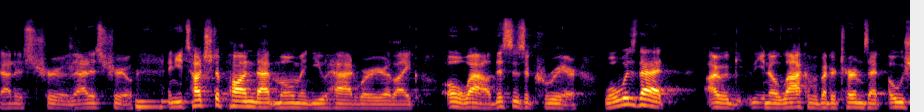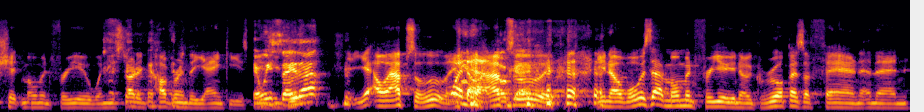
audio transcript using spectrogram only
That is true. That is true. And you touched upon that moment you had where you're like, oh, wow, this is a career. What was that? I would, you know, lack of a better terms, that oh shit moment for you when you started covering the Yankees. Can we say grew, that? Yeah. Oh, absolutely. Why not? absolutely. You know, what was that moment for you? You know, grew up as a fan and then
